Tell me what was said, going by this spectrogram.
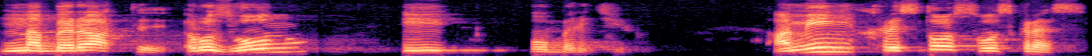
набирати розгону і обертів. Амінь. Христос Воскрес!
